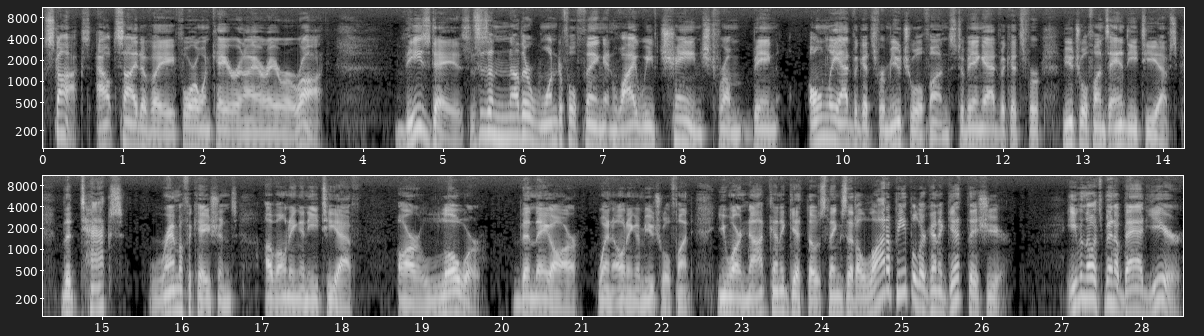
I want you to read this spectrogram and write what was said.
stocks outside of a 401k or an IRA or a Roth, these days, this is another wonderful thing and why we've changed from being only advocates for mutual funds to being advocates for mutual funds and ETFs. The tax ramifications of owning an ETF are lower than they are when owning a mutual fund. You are not going to get those things that a lot of people are going to get this year. Even though it's been a bad year,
